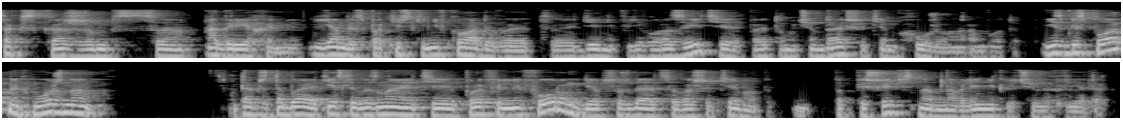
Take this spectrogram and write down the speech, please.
так скажем, с огрехами. Яндекс практически не вкладывает э, денег в его развитие, поэтому чем дальше, тем хуже он работает. Из бесплатных можно также добавить, если вы знаете профильный форум, где обсуждается ваша тема, подпишитесь на обновление ключевых веток.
